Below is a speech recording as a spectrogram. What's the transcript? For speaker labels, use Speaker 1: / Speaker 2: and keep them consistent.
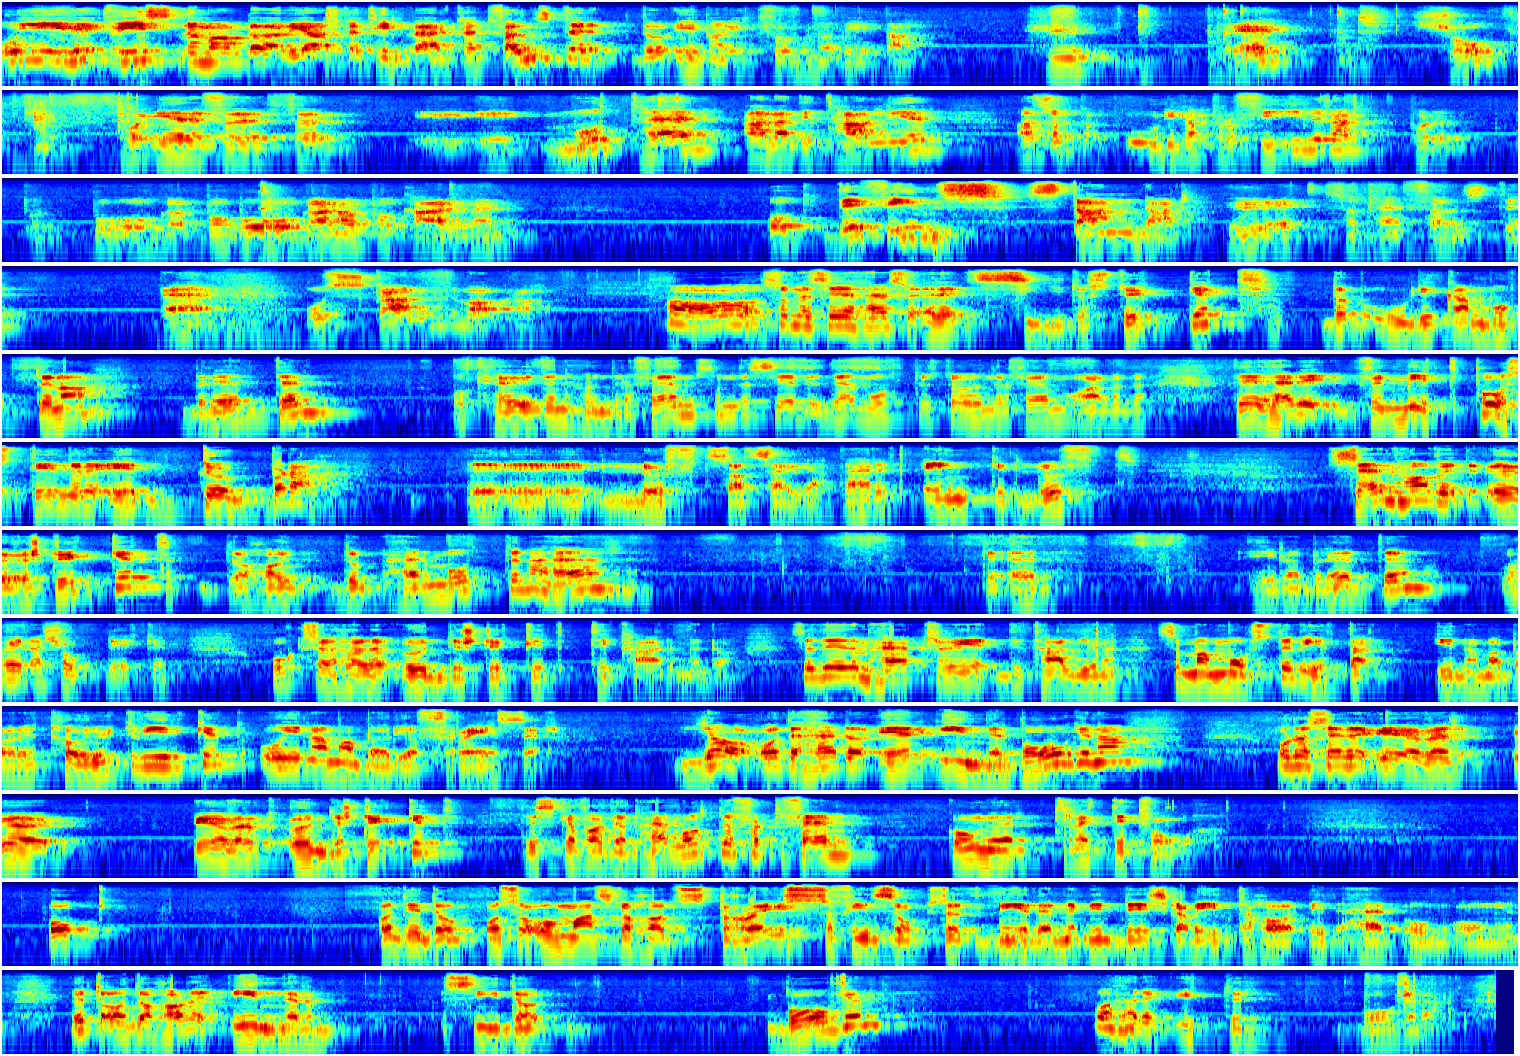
Speaker 1: Och givetvis när man börjar ska tillverka ett fönster då är man ju tvungen att veta hur brett, tjockt, vad är det för, för i, i mått här, alla detaljer, alltså på olika profiler på, på, båga, på bågarna och på karmen. Och det finns standard hur ett sånt här fönster är och skall vara. Ja, som ni ser här så är det sidostycket, de olika måtten, bredden och höjden 105 som ni ser, det där måttet står 105 och alla där. Det här är för mittpost, det är när det är dubbla eh, eh, eh luft så att säga. Det här är ett enkel luft. Sen har vi överstycket, det har de här måtten här. Det är hela bredden och hela tjockleken. Och så har jag understycket till karmen. Då. Så det är de här tre detaljerna som man måste veta innan man börjar ta ut virket och innan man börjar fräser. Ja, och det här då är innerbågarna. Och då ser det över, ö, över och understycket. Det ska vara det här måttet 45 gånger 32. Och och, det då, och så om man ska ha ett spröjs så finns det också med det, men det ska vi inte ha i den här omgången. Utan, då har du innersidobågen och här är ytterbågarna.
